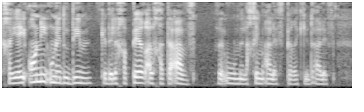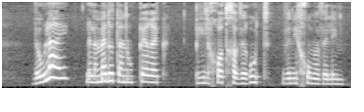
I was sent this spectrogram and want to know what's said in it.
חיי עוני ונדודים כדי לכפר על חטאיו, ראו מלכים א', פרק י"א, ואולי ללמד אותנו פרק בהלכות חברות וניחום אבלים.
